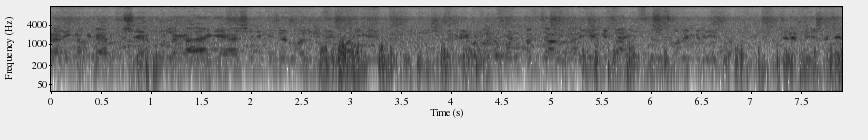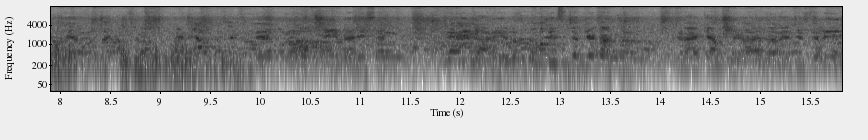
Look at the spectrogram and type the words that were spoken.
ਮੈਡੀਕਲ ਕੈਂਪ ਸ਼ੇਰਪੁਰ ਲਗਾਇਆ ਗਿਆ ਸ਼੍ਰੀ ਵਿਜੇ ਗੋਇਲ ਜੀ ਦੇ ਪਾਈ ਤਕਰੀਬਨ ਮੈਨੂੰ ਹੁਣ ਤੱਕ ਜਾਣਕਾਰੀ ਹੈ ਕਿ 250 ਦੇ ਕਰੀਬ ਜਿਹੜੇ ਪੇਸ਼ੈਂਟ ਇੱਥੇ ਆਪਣਾ ਚੈੱਕਅਪ ਕਰਾ ਚੁੱਕੇ ਨੇ। ਤੇ ਉਹਨਾਂ ਨੂੰ ਫ੍ਰੀ ਮੈਡੀਸਨ ਦਿੱਤੀ ਜਾ ਰਹੀ ਹੈ। ਤੇ ਬਹੁਤ ਹੀ ਸੁਚੱਜੇ ਢੰਗ ਨਾਲ ਜਿਹੜਾ ਕੈਂਪ ਲਗਾਇਆ ਜਾ ਰਿਹਾ ਜਿਸ ਦੇ ਲਈ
